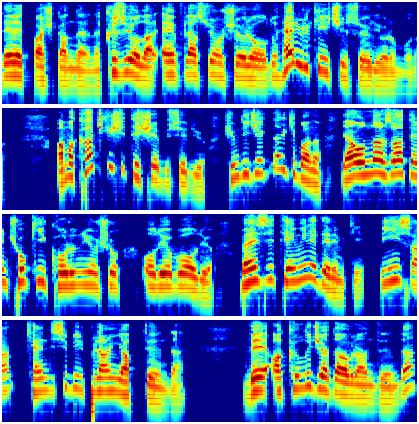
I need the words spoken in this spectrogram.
devlet başkanlarına, kızıyorlar. Enflasyon şöyle oldu. Her ülke için söylüyorum bunu. Ama kaç kişi teşebbüs ediyor? Şimdi diyecekler ki bana ya onlar zaten çok iyi korunuyor şu oluyor bu oluyor. Ben size temin ederim ki bir insan kendisi bir plan yaptığında ve akıllıca davrandığında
